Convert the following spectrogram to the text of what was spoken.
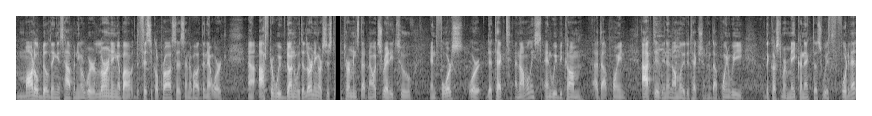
model building is happening, or we're learning about the physical process and about the network. Uh, after we've done with the learning, our system determines that now it's ready to enforce or detect anomalies, and we become, at that point, active in anomaly detection. At that point, we the customer may connect us with Fortinet,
